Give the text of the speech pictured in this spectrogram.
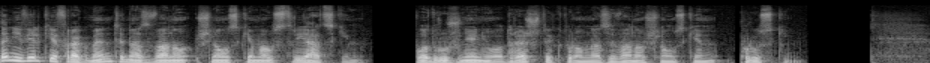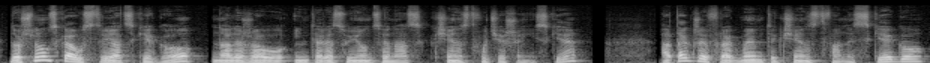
Te niewielkie fragmenty nazwano Śląskiem Austriackim, w odróżnieniu od reszty, którą nazywano Śląskiem Pruskim. Do Śląska Austriackiego należało interesujące nas Księstwo Cieszyńskie, a także fragmenty Księstwa Nyskiego,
